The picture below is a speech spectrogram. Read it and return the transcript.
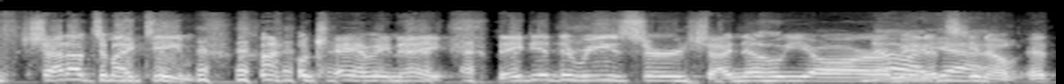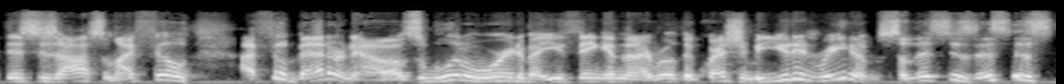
Shout out to my team. okay, I mean, hey, they did the research. I know who you are. No, I mean, it's yeah. you know, it, this is awesome. I feel I feel better now. I was a little worried about you thinking that I wrote the question, but you didn't read them. So this is this is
